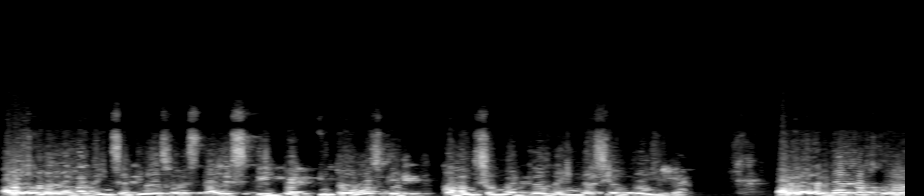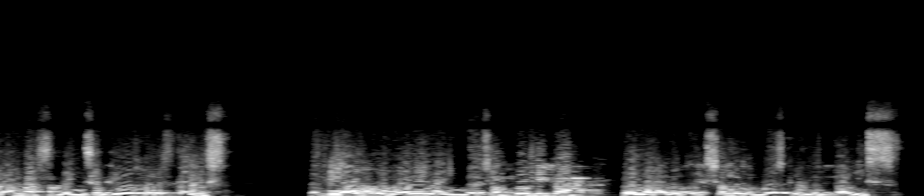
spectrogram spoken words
a los programas de incentivos forestales PIPEC y ProBosque como instrumentos de inversión pública. A través de estos programas de incentivos forestales, el FIAO promueve la inversión pública en la protección de los bosques del país,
